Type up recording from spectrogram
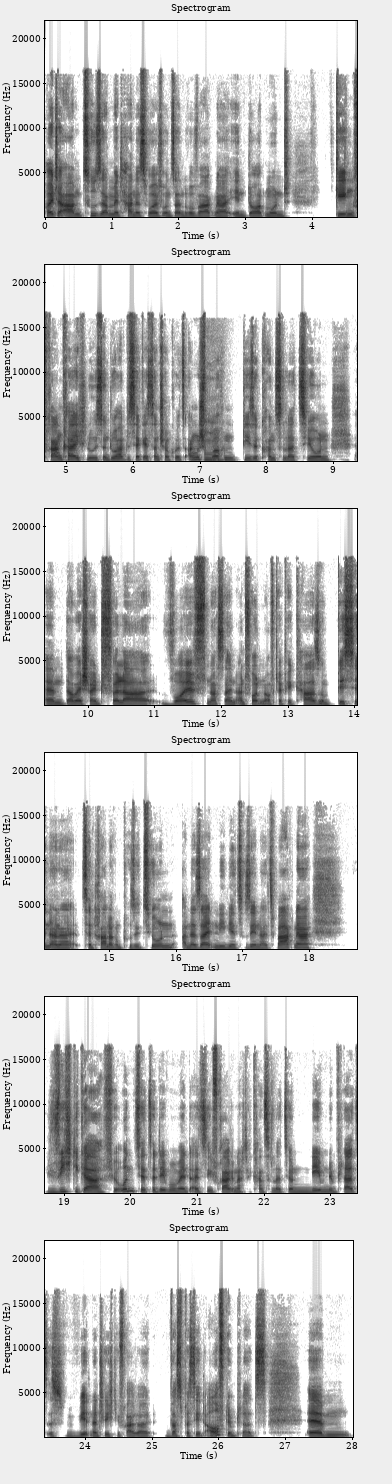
heute Abend zusammen mit Hannes Wolf und Sandro Wagner in Dortmund gegen Frankreich. Luis und du habt es ja gestern schon kurz angesprochen, mhm. diese Konstellation. Ähm, dabei scheint Völler Wolf nach seinen Antworten auf der PK so ein bisschen an einer zentraleren Position an der Seitenlinie zu sehen als Wagner wichtiger für uns jetzt in dem Moment als die Frage nach der Konstellation neben dem Platz ist, wird natürlich die Frage, was passiert auf dem Platz ähm,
